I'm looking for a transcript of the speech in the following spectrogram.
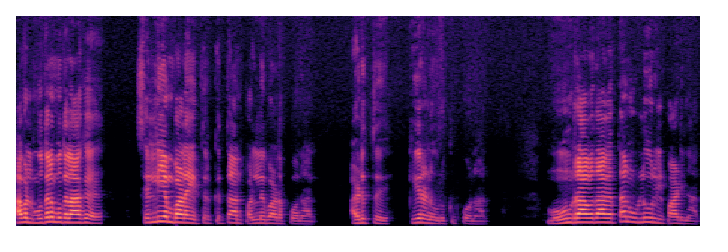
அவள் முதல் முதலாக செல்லியம்பாளையத்திற்குத்தான் பல்லு பாடப் போனாள். அடுத்து கீரனூருக்கு போனாள். மூன்றாவதாகத்தான் உள்ளூரில் பாடினாள்.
